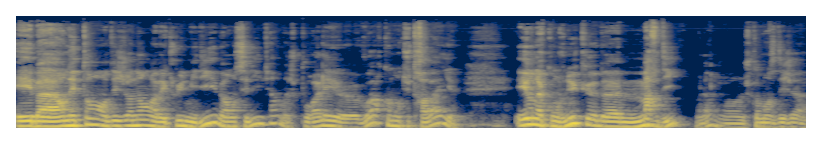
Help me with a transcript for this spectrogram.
Et bah, en étant en déjeunant avec lui le midi, bah, on s'est dit, tiens, je pourrais aller euh, voir comment tu travailles. Et on a convenu que mardi, je commence déjà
